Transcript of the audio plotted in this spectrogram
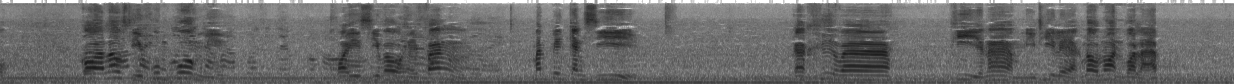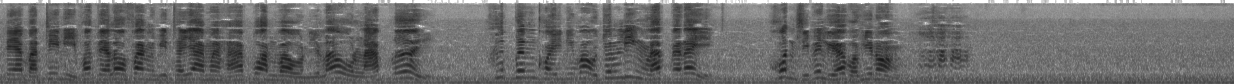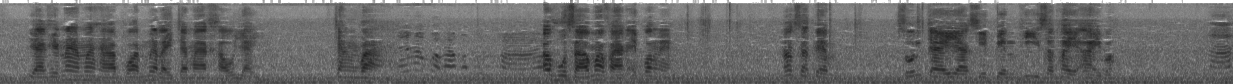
ก็เล่าสีคุ้มป้งนี่คอยสิเว้าให้ฟัง มันเป็นจังซีก็คือว่าพี่น้ำนี่ที่แรกเล่านอนบ่หลับ แต่บัดที่นี่พอแต่เราฟังวิทยามาหาป้อนเว้านี่เล่าหลับเลยคือเบิ่งข่อยนี่เว้าจนลิงหลับก็ได้ คนสิไปเหลือบ่พี่น้อง อยากเห็นหน้ามาหาป้อนเมื่อไหร่จะมาเขาใหญ่ จังว่าเดินทางปลอดภัยขอบคุณค่ะเอาผู้สาวมาฝากไอ้ป้องเนี่ยนอกสเต็ม สนใจอยากสิเป็นพี่สะใภ้ไอ้ายบ่ฮะ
